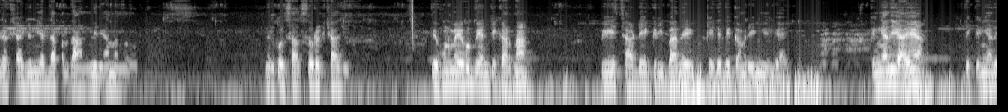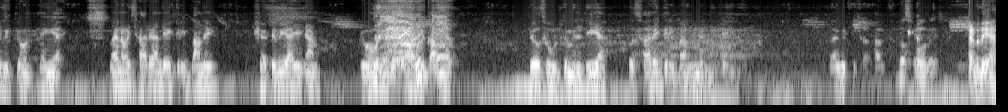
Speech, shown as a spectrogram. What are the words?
ਰਕਸ਼ਾ ਯੂਨੀਅਨ ਦਾ ਪ੍ਰਧਾਨ ਵੀ ਰਿਹਾ ਮੈਂ ਮਰੋੜ ਮੇਰੇ ਕੋਲ 700 ਰਕਸ਼ਾ ਜੀ। ਤੇ ਹੁਣ ਮੈਂ ਇਹੋ ਬੇਨਤੀ ਕਰਦਾ ਵੀ ਸਾਡੇ ਗਰੀਬਾਂ ਦੇ ਕਿਸੇ ਦੇ ਕਮਰੇ ਨਹੀਂ ਹਜੇ ਆਏ। ਕਈਆਂ ਦੇ ਆਏ ਆ ਤੇ ਕਈਆਂ ਦੇ ਵਿੱਚੋਂ ਨਹੀਂ ਆਏ। ਮੈਨੂੰ ਸਾਰਿਆਂ ਦੇ ਗਰੀਬਾਂ ਦੇ ਛੱਡ ਵੀ ਆਏ ਜਾਣ ਜੋ ਨਰੇਗਾ ਵਾਲੇ ਕੰਮ ਜੋ ਸਹੂਲਤ ਮਿਲਦੀ ਆ ਉਹ ਸਾਰੇ ਗਰੀਬਾਂ ਨੂੰ ਮਿਲਣੀ ਚਾਹੀਦੀ ਵਾਹਿਗੁਰੂ ਜੀ ਕਾ ਖਾਲਸਾ। ਪਿੰਡ ਦੇ ਆ।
